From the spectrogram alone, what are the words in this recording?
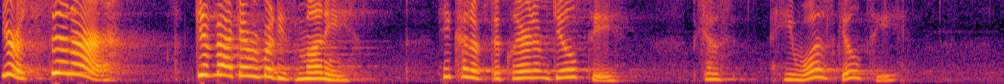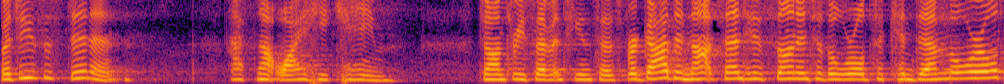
You're a sinner. Give back everybody's money. He could have declared him guilty because he was guilty. But Jesus didn't. That's not why he came. John 3:17 says, "For God did not send his son into the world to condemn the world,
